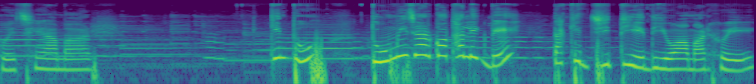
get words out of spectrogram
হয়েছে আমার। কিন্তু তুমি যার কথা লিখবে, তাকে জিতিয়ে দিও আমার হয়ে।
